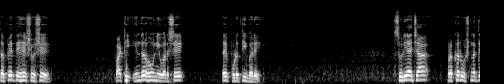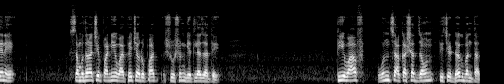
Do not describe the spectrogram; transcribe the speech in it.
तपे ते हे शोषे पाठी इंद्र होऊनी वर्षे ते पुढती भरे. सूर्याच्या प्रखर उष्णतेने समुद्राचे पाणी वाफेच्या रूपात शोषून घेतल्या जाते. ती वाफ उंच आकाशात जाऊन तिचे ढग बनतात.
